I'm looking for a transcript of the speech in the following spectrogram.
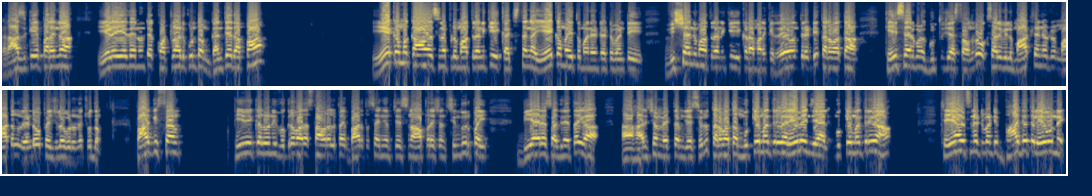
రాజకీయ పరంగా ఏడ ఏదైనా ఉంటే కొట్లాడుకుంటాం. గంతే తప్ప ఏకము కావాల్సినప్పుడు మాత్రానికి ఖచ్చితంగా ఏకమైతం అనేటటువంటి విషయాన్ని మాత్రానికి ఇక్కడ మనకి రేవంత్ రెడ్డి తర్వాత కేసీఆర్ కూడా గుర్తు చేస్తా ఉన్నారు. ఒకసారి వీళ్ళు మాట్లాడినటువంటి మాటలు రెండవ పేజీలో కూడా ఉన్నాయి. చూద్దాం. పాకిస్తాన్ పీవికలోని ఉగ్రవాద స్థావరాలపై భారత సైన్యం చేసిన ఆపరేషన్ సింధూర్పై బీఆర్ఎస్ అధినేత ఇక హర్షం వ్యక్తం చేశారు. తర్వాత ముఖ్యమంత్రి గారు ఏమేం చేయాలి? ముఖ్యమంత్రిగా చేయాల్సినటువంటి బాధ్యతలు ఏమున్నాయి?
